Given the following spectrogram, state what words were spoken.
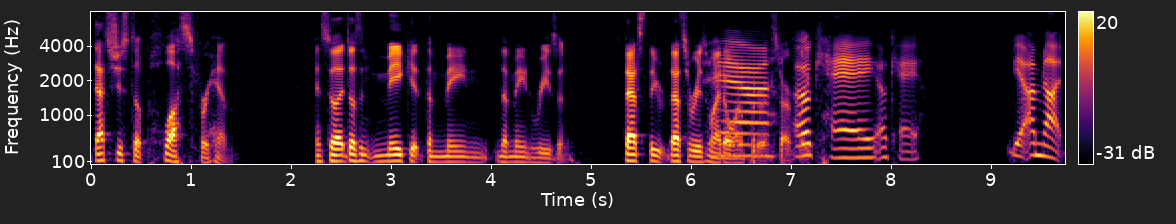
that's just a plus for him. And so that doesn't make it the main the main reason. That's the that's the reason why I don't want to put her in Starfleet. Okay, okay. Yeah, I'm not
